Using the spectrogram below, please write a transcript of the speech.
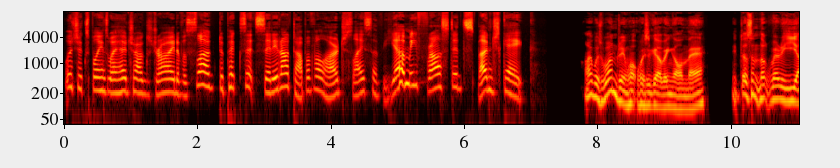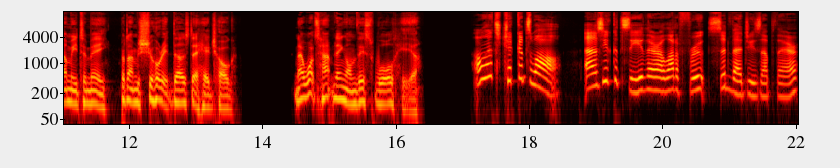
which explains why Hedgehog's drawing of a slug depicts it sitting on top of a large slice of yummy frosted sponge cake. I was wondering what was going on there. It doesn't look very yummy to me, but I'm sure it does to Hedgehog. Now, what's happening on this wall here? Oh, that's Chicken's wall. As you could see, there are a lot of fruits and veggies up there.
